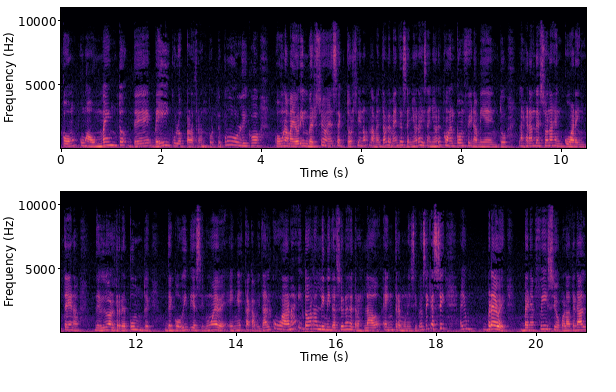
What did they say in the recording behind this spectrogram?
con un aumento de vehículos para transporte público, con una mayor inversión en el sector, sino lamentablemente, señoras y señores, con el confinamiento, las grandes zonas en cuarentena debido al repunte de COVID-19 en esta capital cubana y todas las limitaciones de traslado entre municipios. Así que sí, hay un breve beneficio colateral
